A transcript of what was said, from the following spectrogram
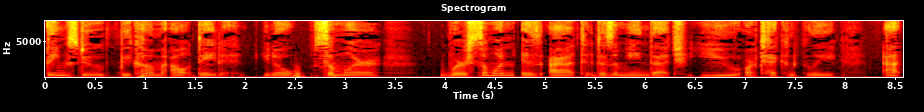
things do become outdated you know, somewhere where someone is at, it doesn't mean that you are technically at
